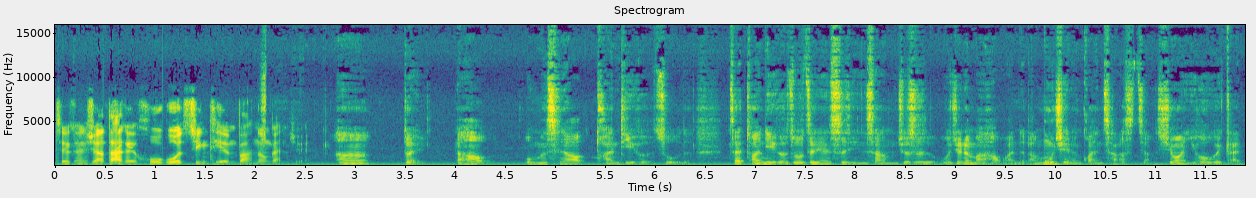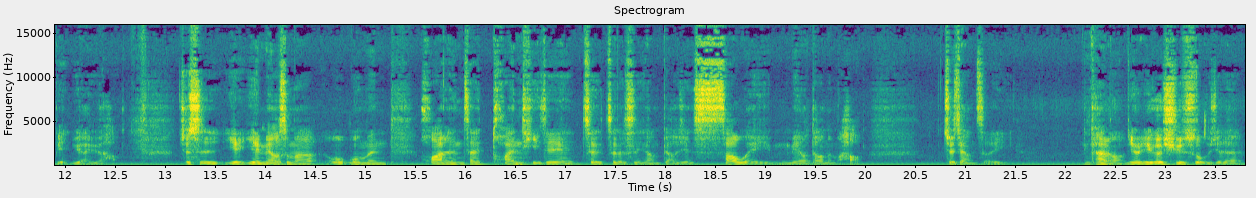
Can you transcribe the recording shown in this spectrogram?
这可能需要大家可以活过今天吧，那种感觉。嗯，对。然后我们是要团体合作的，在团体合作这件事情上，就是我觉得蛮好玩的啦。目前的观察是这样，希望以后会改变，越来越好。就是也也没有什么，我我们华人在团体这件这这个事情上表现稍微没有到那么好，就这样子而已。你看哦，有有一个叙述，我觉得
